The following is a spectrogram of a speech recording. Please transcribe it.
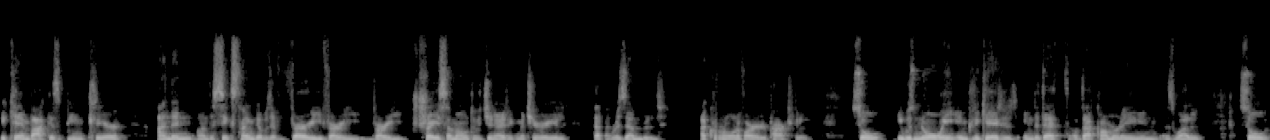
it came back as being clear. And then on the sixth time, there was a very, very, very trace amount of genetic material that resembled a coronavirus particle. So it was no way implicated in the death of that Pomeranian as well. So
